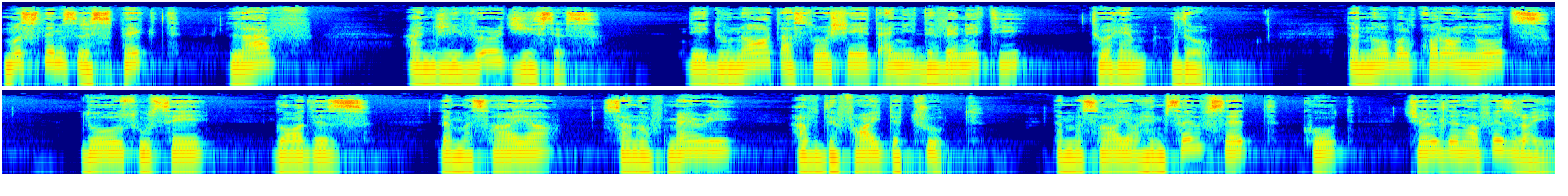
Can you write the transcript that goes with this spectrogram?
Muslims respect, love, and revere Jesus. They do not associate any divinity to him, though. The Noble Quran notes those who say God is the Messiah, son of Mary, have defied the truth. The Messiah himself said, quote, Children of Israel,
